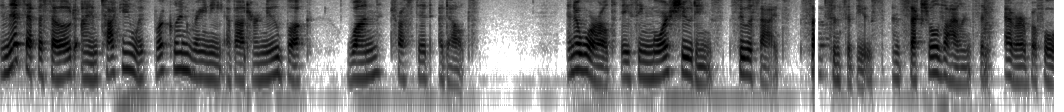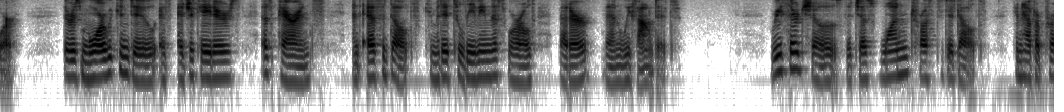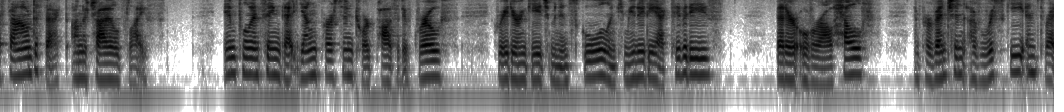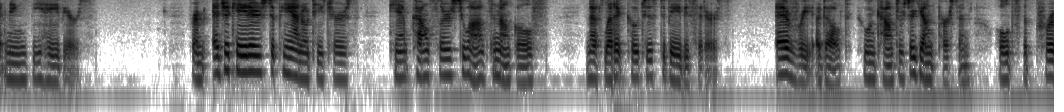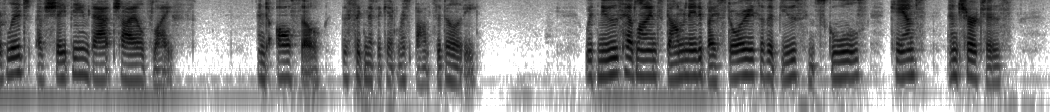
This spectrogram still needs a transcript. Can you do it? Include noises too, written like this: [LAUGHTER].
In this episode, I am talking with Brooklyn Raney about her new book, One Trusted Adult. In a world facing more shootings, suicides, substance abuse, and sexual violence than ever before, there is more we can do as educators, as parents, and as adults committed to leaving this world better than we found it. Research shows that just one trusted adult can have a profound effect on a child's life influencing that young person toward positive growth, greater engagement in school and community activities, better overall health, and prevention of risky and threatening behaviors. From educators to piano teachers, camp counselors to aunts and uncles, and athletic coaches to babysitters, every adult who encounters a young person holds the privilege of shaping that child's life, and also the significant responsibility with news headlines dominated by stories of abuse in schools, camps, and churches,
